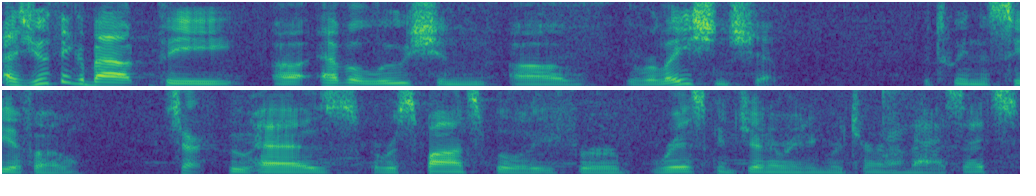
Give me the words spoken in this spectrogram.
As you think about the uh, evolution of the relationship between the CFO, Sure. who has a responsibility for risk and generating return on assets,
